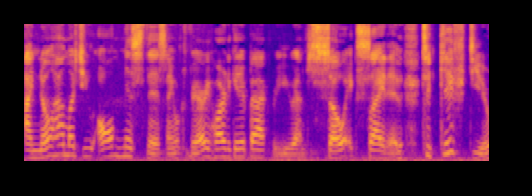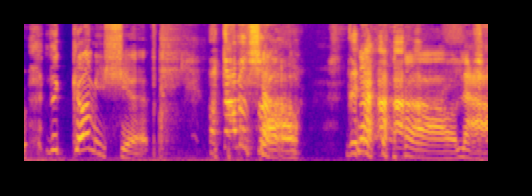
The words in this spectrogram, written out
I know how much you all missed this, and I worked very hard to get it back for you. I'm so excited to gift you the gummy ship." A double shot. No, no, no!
